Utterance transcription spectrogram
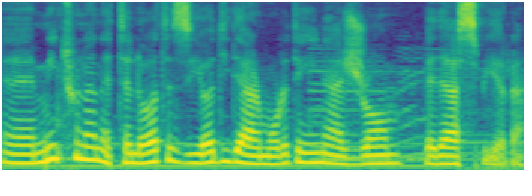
می‌تونن اطلاعات زیادی در مورد این اجرام به دست بیارن.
